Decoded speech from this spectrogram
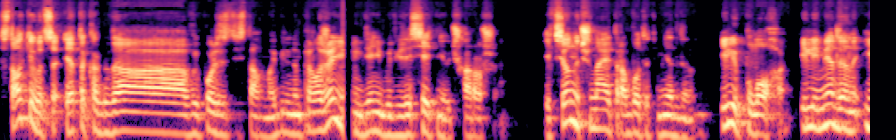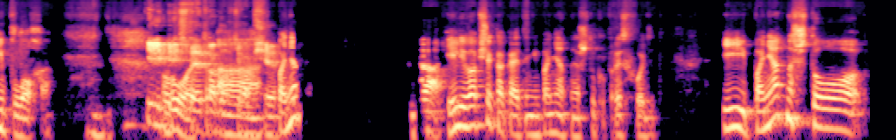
сталкиваться, это когда вы пользуетесь там мобильным приложением где-нибудь, где сеть не очень хорошая и все начинает работать медленно. Или плохо, или медленно и плохо. Или перестает вот. работать а, вообще. Понятно? Да, или вообще какая-то непонятная штука происходит. И понятно, что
